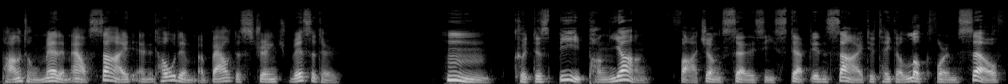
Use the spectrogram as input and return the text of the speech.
Pang Tong met him outside and told him about the strange visitor. Hmm, could this be Peng Yang? Fa Zheng said as he stepped inside to take a look for himself.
